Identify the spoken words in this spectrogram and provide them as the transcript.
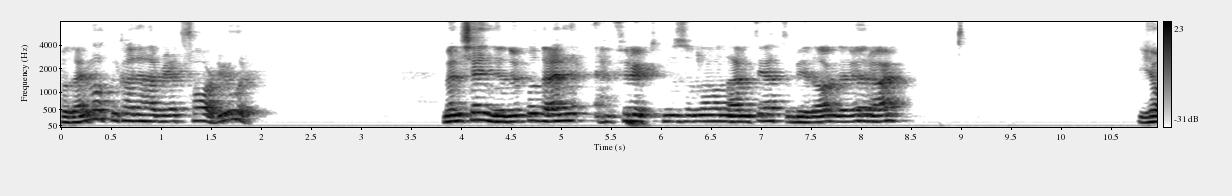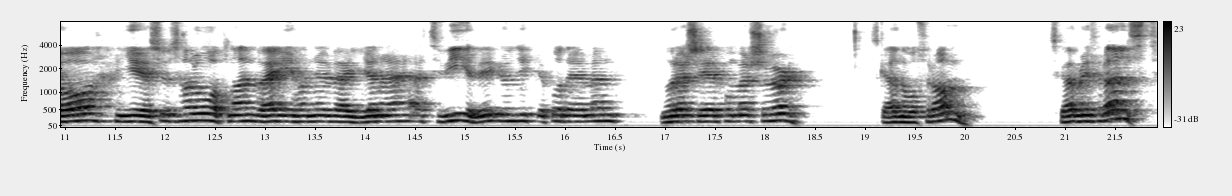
På den måten kan dette bli et farlig ord. Men kjenner du på den frykten som det var nevnt i ettermiddag? Det gjør jeg. Ja, Jesus har åpna en vei. Han er veien. Jeg, jeg tviler i grunnen ikke på det. men når jeg ser på meg sjøl, skal jeg nå fram? Skal jeg bli frelst?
